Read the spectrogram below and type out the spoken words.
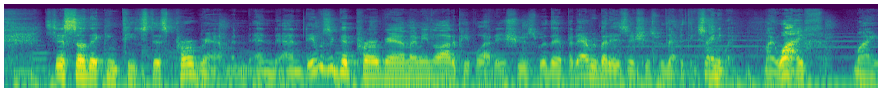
just so they can teach this program and, and and it was a good program i mean a lot of people had issues with it but everybody has issues with everything so anyway my wife my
